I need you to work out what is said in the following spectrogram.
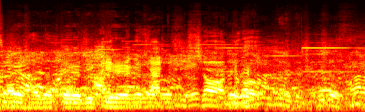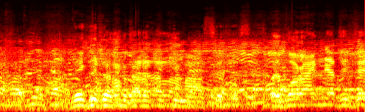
চার হাজার টাকা বিক্রি হয়ে গেল দেখি ওই বড় আইনিয়া দিতে।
